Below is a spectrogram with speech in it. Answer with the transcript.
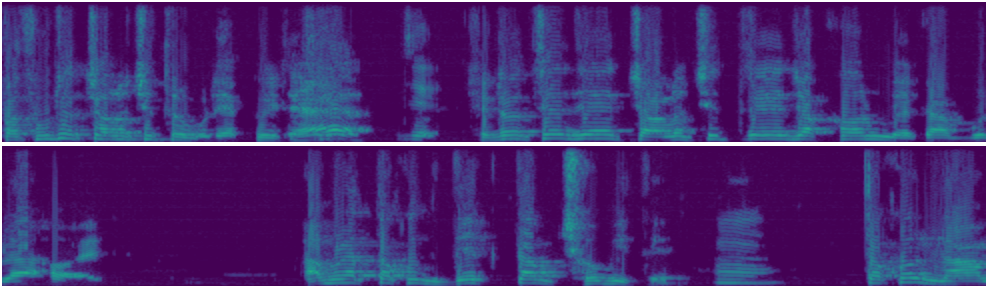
প্রথমটা চলচ্চিত্র বলি এক মিনিট হ্যাঁ? সেটা হচ্ছে যে চলচ্চিত্রে যখন মেকআপগুলা হয় আমরা তখন দেখতাম ছবিতে। হুম। তখন নাম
